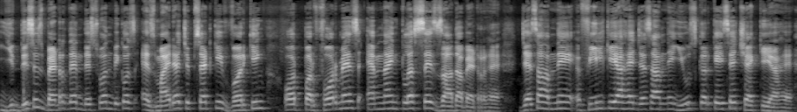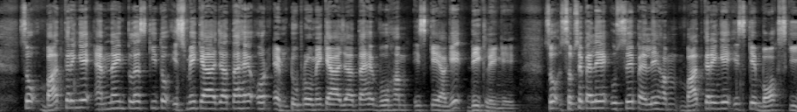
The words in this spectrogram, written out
this is better than this one because EZMira chipset की वर्किंग और परफॉर्मेंस M9 प्लस से ज़्यादा बेटर है। जैसा हमने फील किया है जैसा हमने यूज़ करके इसे चेक किया है। सो so, बात करेंगे M9 प्लस की तो इसमें क्या आ जाता है और M2 Pro में क्या आ जाता है वो हम इसके आगे देख लेंगे। सो so, सबसे पहले उससे पहले हम बात करेंगे इसके बॉक्स की।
